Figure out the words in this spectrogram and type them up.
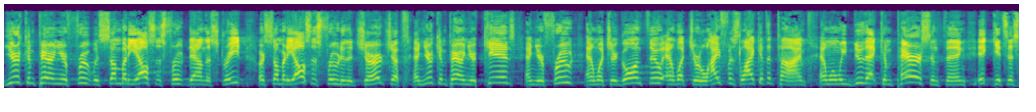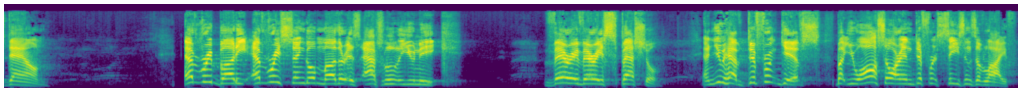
you're comparing your fruit with somebody else's fruit down the street or somebody else's fruit in the church, uh, and you're comparing your kids and your fruit and what you're going through and what your life is like at the time. And when we do that comparison thing, it gets us down. Everybody, every single mother is absolutely unique, very, very special. And you have different gifts but you also are in different seasons of life.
